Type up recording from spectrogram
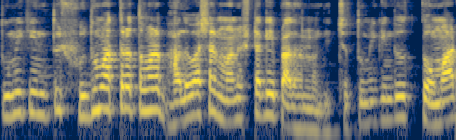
তুমি কিন্তু শুধুমাত্র তোমার ভালোবাসার মানুষটাকেই প্রাধান্য দিচ্ছ। তুমি কিন্তু তোমার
